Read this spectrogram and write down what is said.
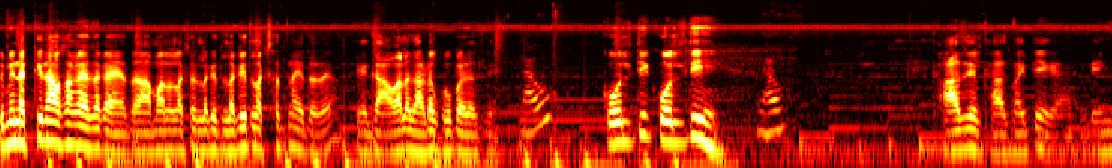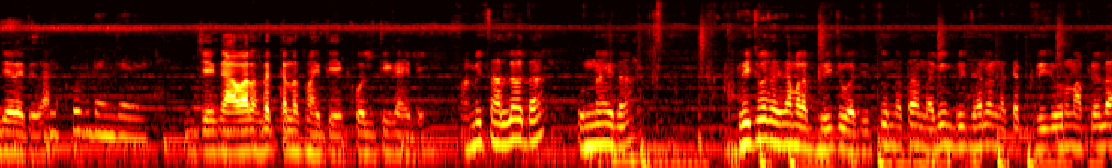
तुम्ही नक्की नाव सांगायचं काय? आता आम्हाला लक्षात लगेच लगेच लक्षात नाही येतं ते. हे गावाला झाडं खूप आहेत त्यातली. लावू? कोलती कोलती. खाज येईल खाज. माहिती आहे का? डेंजर आहे त्याचा खूप डेंजर आहे. जे गावाला असतात त्यांनाच माहिती आहे कोलती काय ते. आम्ही चाललो आता पुन्हा एकदा. ब्रिजवर जायचं आम्हाला ब्रिजवर तिथून आता नवीन ब्रिज झाला ना त्या ब्रिजवरून आपल्याला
